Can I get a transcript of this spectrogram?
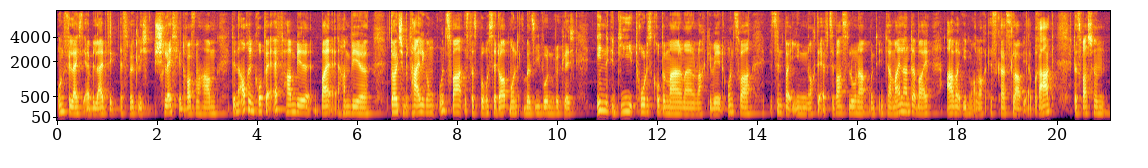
und vielleicht RB Leipzig es wirklich schlecht getroffen haben. Denn auch in Gruppe F haben wir, bei, haben wir deutsche Beteiligung und zwar ist das Borussia Dortmund, aber sie wurden wirklich in die Todesgruppe meiner Meinung nach gewählt. Und zwar sind bei ihnen noch der FC Barcelona und Inter Mailand dabei, aber eben auch noch SK Slavia Prag. Das war schon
